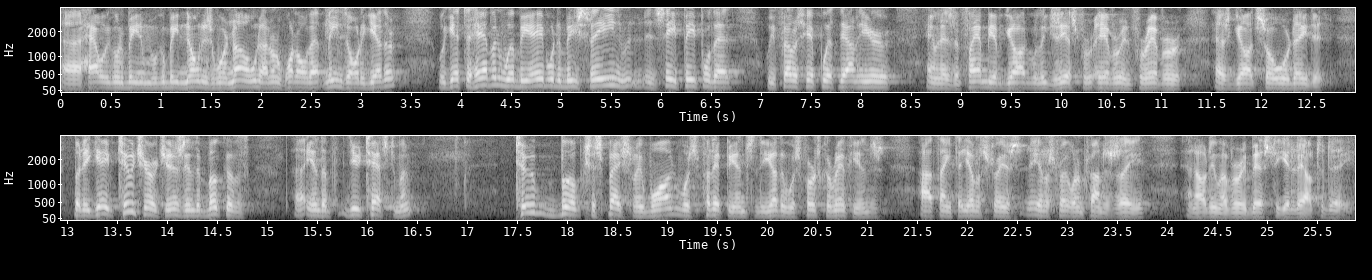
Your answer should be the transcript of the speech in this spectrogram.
uh, how we're going to be, we're going to be known as we're known. I don't know what all that means altogether. We get to heaven, we'll be able to be seen and see people that we fellowship with down here, and as a family of God will exist forever and forever as God so ordained it. But He gave two churches in the book of, uh, in the New Testament, two books especially. One was Philippians, and the other was First Corinthians. I think to illustrate illustrate what I'm trying to say, and I'll do my very best to get it out today.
